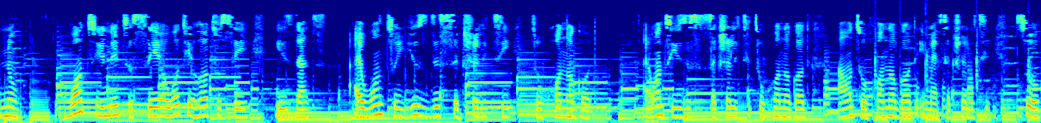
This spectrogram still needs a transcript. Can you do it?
No. What you need to say or what you ought to say is that I want to use this sexuality to honor God. I want to use this sexuality to honor God. I want to honor God in my sexuality. So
